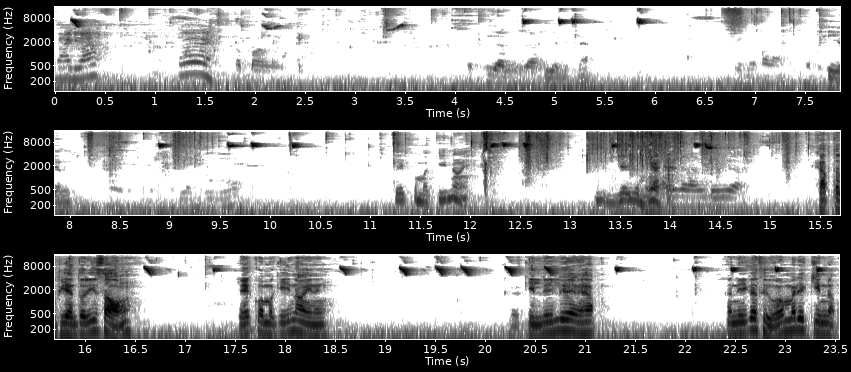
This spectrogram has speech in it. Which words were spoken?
ได้อีกแล้วเอ้ย เทียนเทียนเนี่ยเทียนเล็กกว่าเมื่อกี้หน่อย เยอะอยู่เหมือนกันครับตะเพียนตัวที่สองเล็กกว่าเมื่อกี้หน่อยหนึ่งเดี๋ยวกินเรื่อยๆนะครับ อันนี้ก็ถือว่าไม่ได้กินหรอก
